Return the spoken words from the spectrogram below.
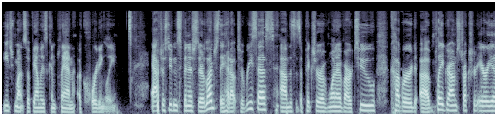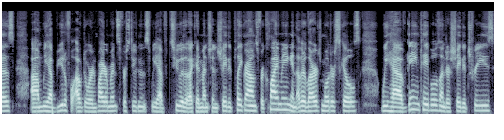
each month so families can plan accordingly. After students finish their lunch, they head out to recess. Um, this is a picture of one of our two covered uh, playground structured areas. Um, we have beautiful outdoor environments for students. We have two of the, like I mentioned, shaded playgrounds for climbing and other large motor skills. We have game tables under shaded trees,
